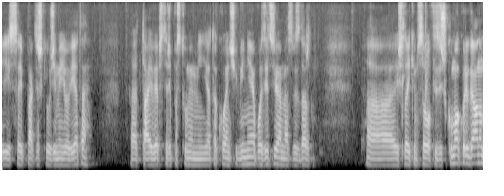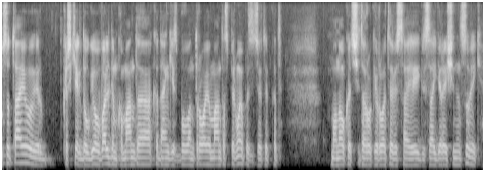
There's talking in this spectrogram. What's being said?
jisai praktiškai užėmė jo vietą. Uh, tai Websterį pastumėm į atakuojančių gynėjo poziciją, mes vis dar uh, išlaikėm savo fiziškumą, kurį gaunam su Taju ir kažkiek daugiau valdėm komandą, kadangi jis buvo antrojo, Mantas pirmojo pozicijoje, taip kad manau, kad šitą rokiruotę visai, visai gerai šiandien suveikė.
